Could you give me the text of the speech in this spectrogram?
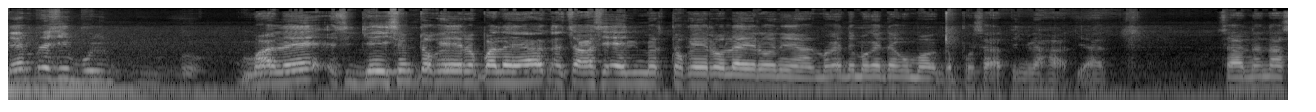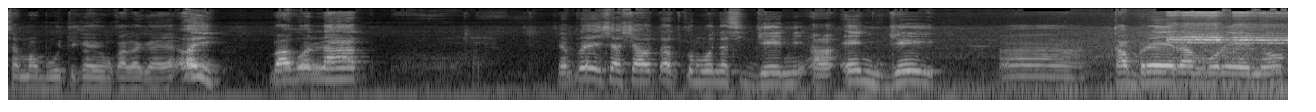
Siyempre, si Bul... Mali, si Jason Tokero pala yan at saka si Elmer Tokero Lairo na yan. Magandang magandang umaga po sa ating lahat yan. Sana nasa mabuti kayong kalagayan. Ay! Bago ang lahat. Siyempre, isa shoutout ko muna si Jenny, ah, NJ ah, Cabrera Moreno,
